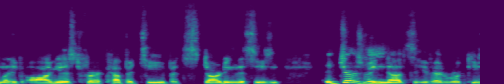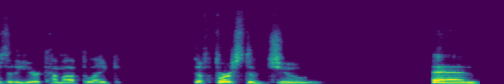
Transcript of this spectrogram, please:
like August for a cup of tea, but starting the season. It drives me nuts that you've had rookies of the year come up like the first of June. And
